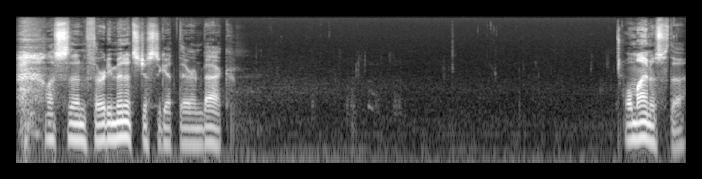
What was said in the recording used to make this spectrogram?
less than 30 minutes just to get there and back. Well, minus the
